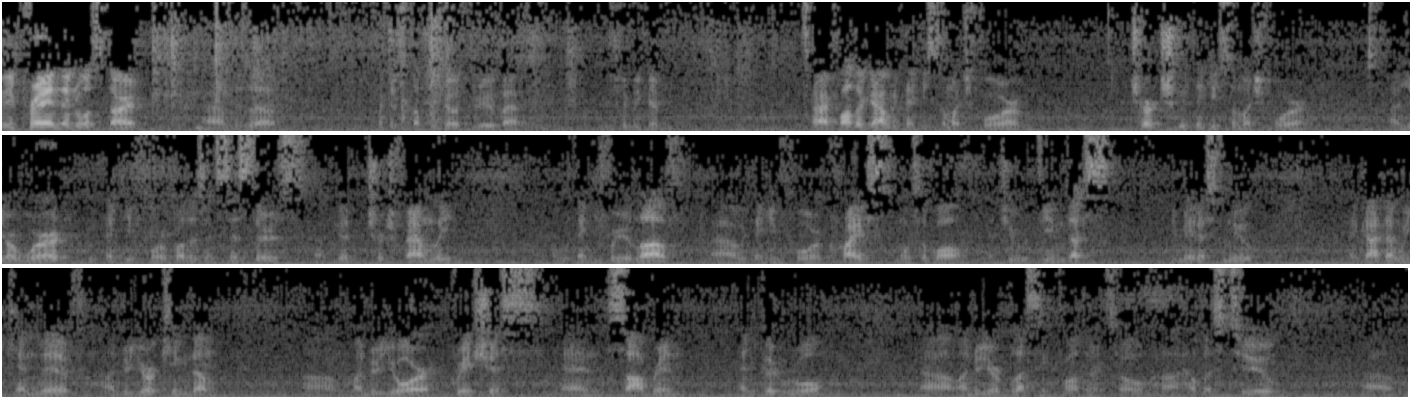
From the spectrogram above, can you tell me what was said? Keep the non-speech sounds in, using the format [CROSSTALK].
let me pray and then we'll start. Um, there's a bunch of stuff to go through, but it should be good. All right, Father God, we thank you so much for church. We thank you so much for uh, your word. We thank you for brothers and sisters, a good church family. And we thank you for your love. Uh, we thank you for Christ, most of all, that you redeemed us. You made us new. And God, that we can live under your kingdom, um, under your gracious and sovereign and good rule, uh, under your blessing, Father. And so uh, help us to um,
